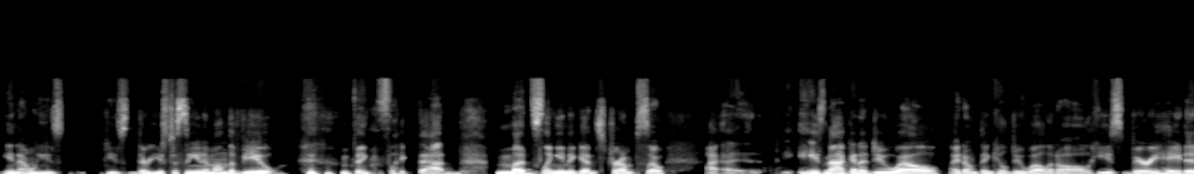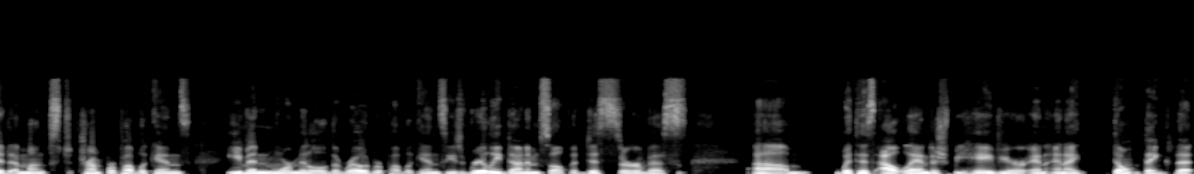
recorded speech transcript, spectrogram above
you know, he's he's they're used to seeing him on the View, things like that, mudslinging against Trump. So I, I, he's not going to do well. I don't think he'll do well at all. He's very hated amongst Trump Republicans, even more middle of the road Republicans. He's really done himself a disservice um, with his outlandish behavior and and I don't think that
